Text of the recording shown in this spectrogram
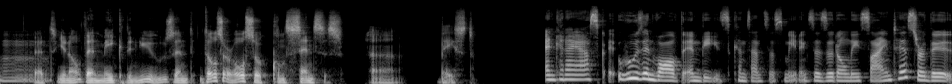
Mm. that you know then make the news, and those are also consensus uh, based. And can I ask who's involved in these consensus meetings? Is it only scientists, or do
